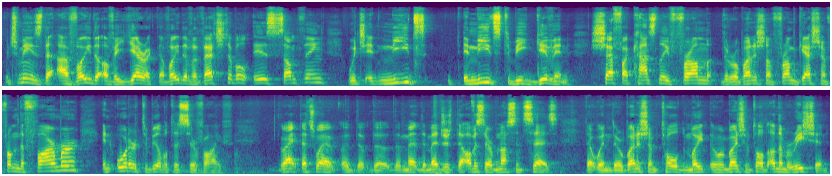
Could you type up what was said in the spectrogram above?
which means the avoida of a yerek, the avoida of a vegetable, is something which it needs it needs to be given shefa constantly from the Rabbanishlam, from Geshem, from the farmer, in order to be able to survive. Right, that's why uh, the the the, the Medrash, the officer of Nassim says that when the Rabban Hashem told the Rabban Hashem told Adam Marishan,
